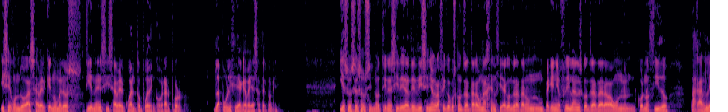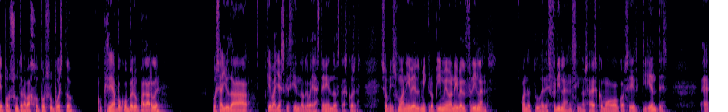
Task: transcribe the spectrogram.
y segundo, a saber qué números tienes y saber cuánto pueden cobrar por la publicidad que vayas a hacer con ellos. Y eso es eso, si no tienes idea de diseño gráfico, pues contratar a una agencia, contratar a un pequeño freelance, contratar a un conocido pagarle por su trabajo, por supuesto, aunque sea poco, pero pagarle, pues ayuda a que vayas creciendo, que vayas teniendo estas cosas. Eso mismo a nivel micropyme o a nivel freelance. Cuando tú eres freelance y no sabes cómo conseguir clientes. Eh,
